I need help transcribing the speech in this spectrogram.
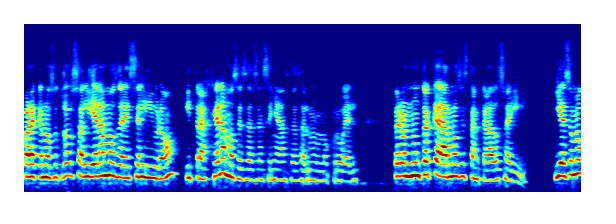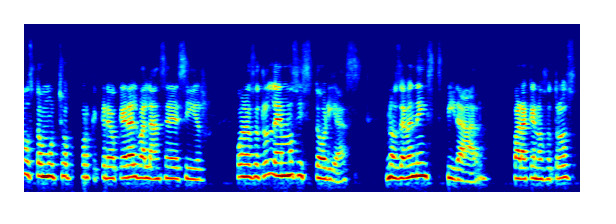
para que nosotros saliéramos de ese libro y trajéramos esas enseñanzas al mundo cruel, pero nunca quedarnos estancados ahí. Y eso me gustó mucho porque creo que era el balance de decir, cuando nosotros leemos historias, nos deben de inspirar para que nosotros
